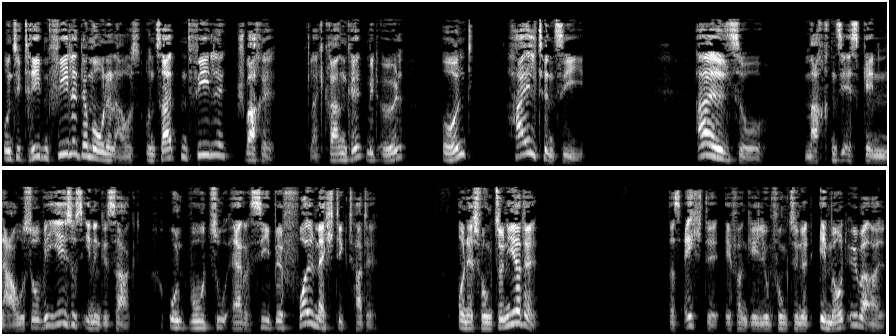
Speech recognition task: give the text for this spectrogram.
und sie trieben viele Dämonen aus und salbten viele Schwache, gleich Kranke, mit Öl und heilten sie. Also machten sie es genauso, wie Jesus ihnen gesagt und wozu er sie bevollmächtigt hatte. Und es funktionierte. Das echte Evangelium funktioniert immer und überall,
